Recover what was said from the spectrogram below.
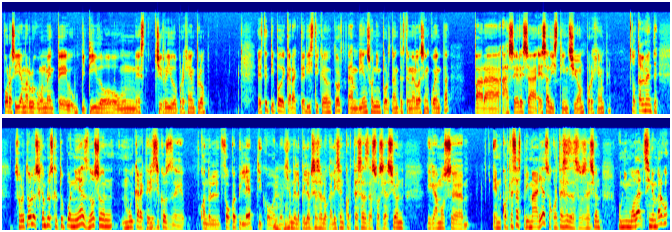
por así llamarlo comúnmente, un pitido o un chirrido, por ejemplo. Este tipo de características, doctor, también son importantes tenerlas en cuenta para hacer esa, esa distinción, por ejemplo? Totalmente. Sobre todo los ejemplos que tú ponías, ¿no? Son muy característicos de cuando el foco epiléptico o el origen de la epilepsia se localiza en cortezas de asociación, digamos, eh, en cortezas primarias o cortezas de asociación unimodal. Sin embargo,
